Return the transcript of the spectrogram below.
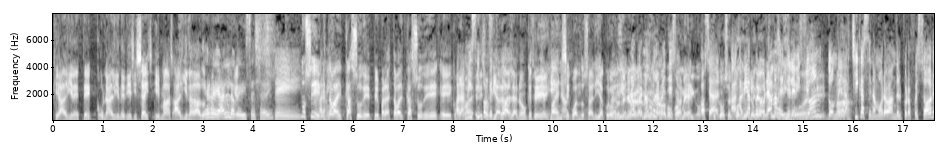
que alguien esté con alguien de 16 y más, alguien ha dado... ¿Es real lo que dice Jay? Sí. No sé, Para estaba sí. el caso de, pero pará, estaba el caso de, eh, ¿cómo Para se mí sí, de porque, Sofía Gala, ¿no? Que Sí. tenía 15 Bueno. cuando salía con, Con un alguien. señor No, pero no solamente eso, médico. o sea, Chicos, había programas de mismo, televisión ¿eh? donde Ah. las chicas se enamoraban del profesor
